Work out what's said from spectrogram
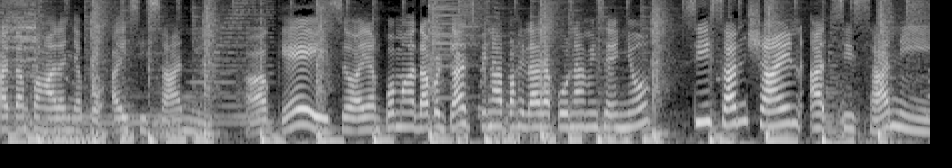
At ang pangalan niya po ay si Sunny. Okay, so ayan po mga Dabber Gods, pinapakilala po namin sa inyo si Sunshine at si Sunny.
